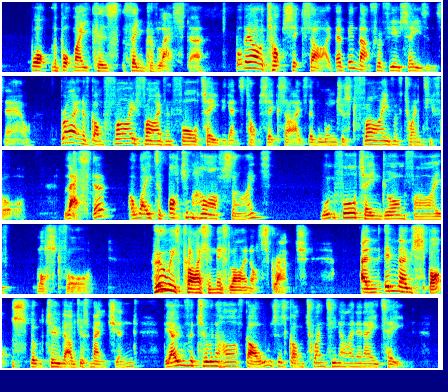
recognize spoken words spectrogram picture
what the bookmakers think of Leicester, but they are a top six side. They've been that for a few seasons now. Brighton have gone 5 5 and 14 against top six sides. They've won just 5 of 24. Leicester, away to bottom half sides, won 14, drawn 5, lost 4. Who is pricing this line off scratch? And in those spots, the two that I've just mentioned, the over two and a half goals has gone 29 and 18.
